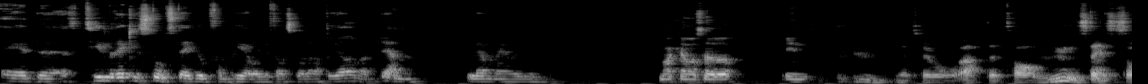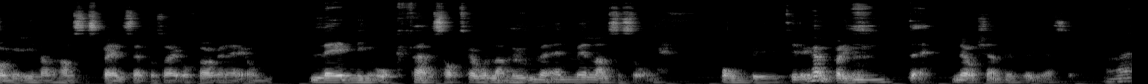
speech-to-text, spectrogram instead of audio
är det ett tillräckligt stort steg upp från Pioli för att det ska vara värt att göra? Den lämnar jag i limbo. Mackan, vad säger du? In, Jag tror att det tar minst en säsong innan hans spel sätter sig och frågan är om ledning och fans har tålamod med en mellansäsong. Om vi till exempel inte når Champions League nästa. Nej.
